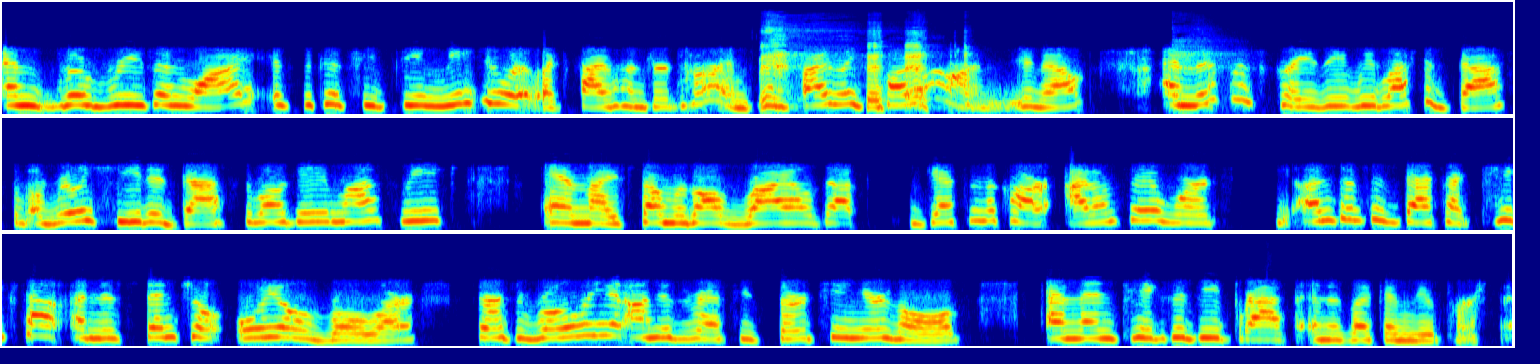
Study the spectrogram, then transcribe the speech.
And the reason why is because he'd seen me do it like 500 times. He finally caught on, you know? And this is crazy. We left a basketball, a really heated basketball game last week, and my son was all riled up. He gets in the car. I don't say a word. He unzips his backpack, takes out an essential oil roller, starts rolling it on his wrist. He's 13 years old, and then takes a deep breath and is like a new person.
